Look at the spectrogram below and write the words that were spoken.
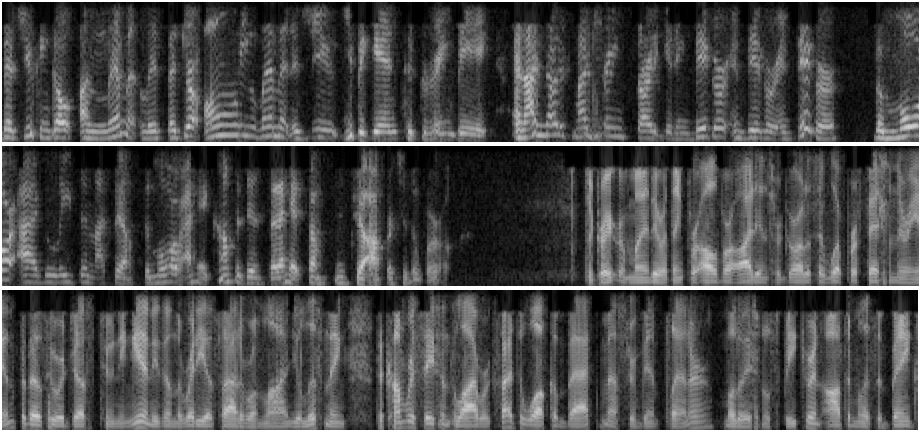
that you can go unlimitless, that your only limit is you, you begin to dream big. And I noticed my dreams started getting bigger and bigger and bigger the more I believed in myself, the more I had confidence that I had something to offer to the world. It's a great reminder, I think, for all of our audience, regardless of what profession they're in. For those who are just tuning in, either on the radio side or online, you're listening to Conversations Live. We're excited to welcome back Master Event Planner, motivational speaker, and author Melissa Banks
